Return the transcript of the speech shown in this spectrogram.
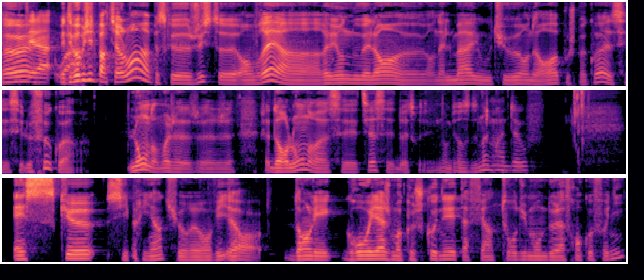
Ouais, ouais. Là, Mais t'es pas obligé de partir loin, hein, parce que juste euh, en vrai, un réveillon de Nouvel An euh, en Allemagne ou tu veux en Europe ou je sais pas quoi, c'est c'est le feu quoi. Londres, moi j'a- j'a- j'adore Londres, c'est tu ça doit être une ambiance de dingue. Ouais, de ouf. Est-ce que, Cyprien, tu aurais envie. Alors, dans les gros voyages, moi, que je connais, tu as fait un tour du monde de la francophonie?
